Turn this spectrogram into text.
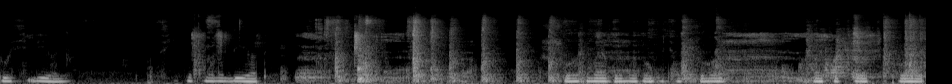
досі бігає. Скільки ж мене бігати? Що з меблями робиться? Що? Хаті це творить?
